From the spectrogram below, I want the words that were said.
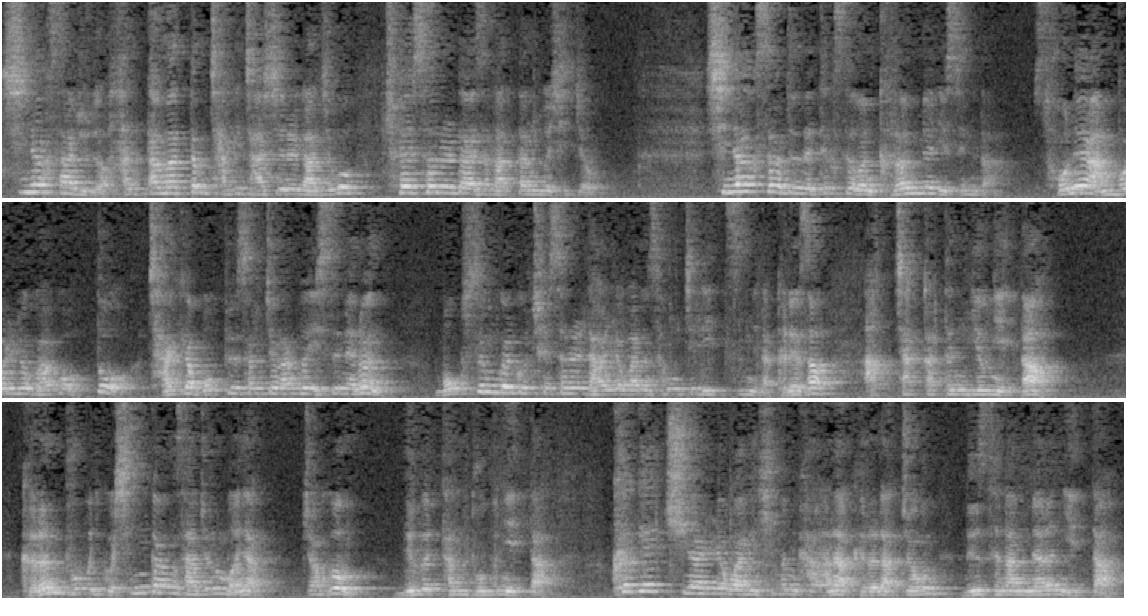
신약사주죠. 한 땀 한 땀 자기 자신을 가지고 최선을 다해서 갔다는 것이죠. 신약사주의 특성은 그런 면이 있습니다. 손해 안 보려고 하고 또 자기가 목표 설정한 거 있으면 은 목숨 걸고 최선을 다하려고 하는 성질이 있습니다. 그래서 악착 같은 기운이 있다. 그런 부분이 있고 신강사주는 뭐냐? 조금 느긋한 부분이 있다. 크게 취하려고 하는 힘은 강하나 그러나 조금 느슨한 면은 있다.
